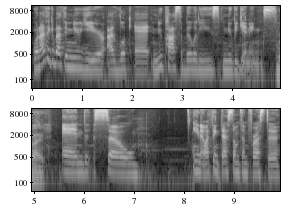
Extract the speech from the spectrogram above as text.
when I think about the new year, I look at new possibilities, new beginnings. Right. And so, you know, I think that's something for us to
